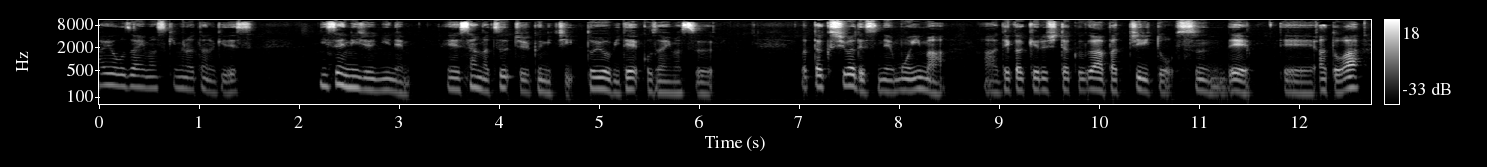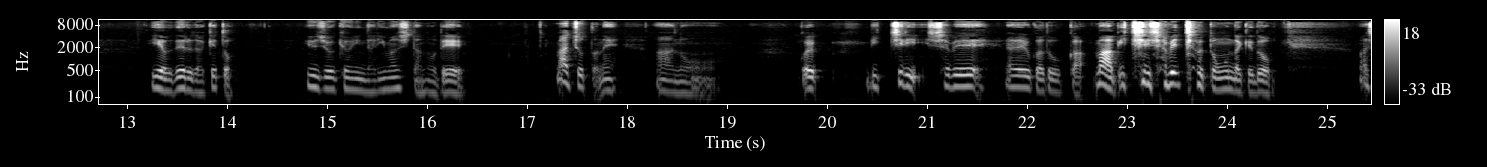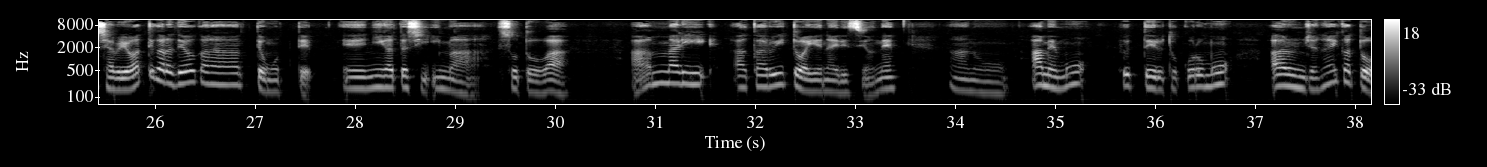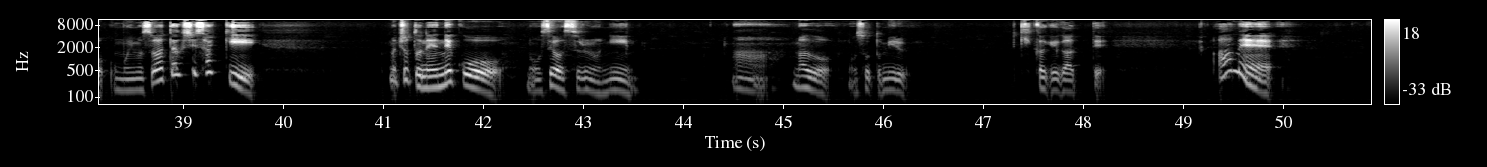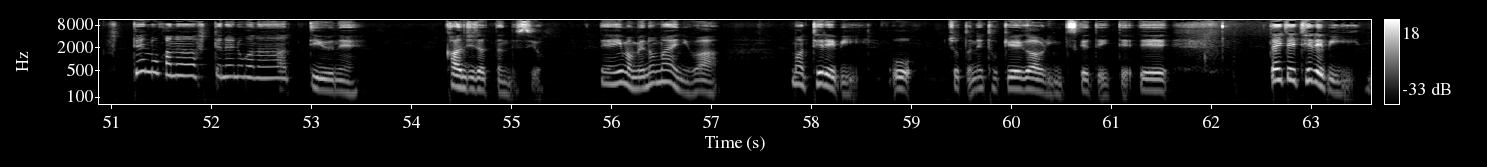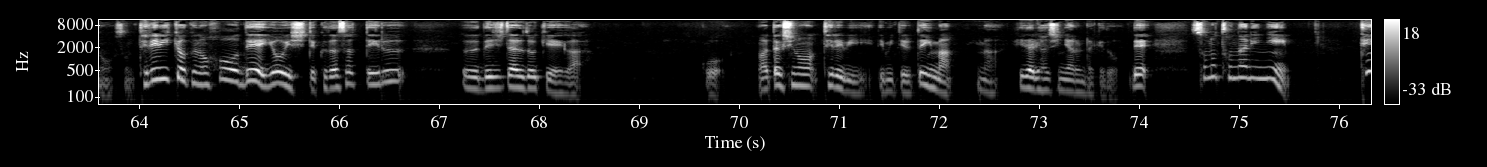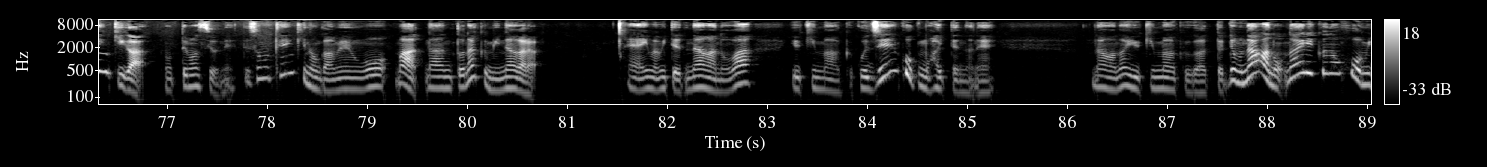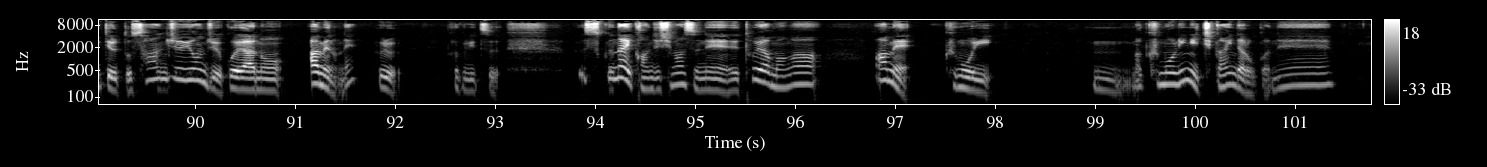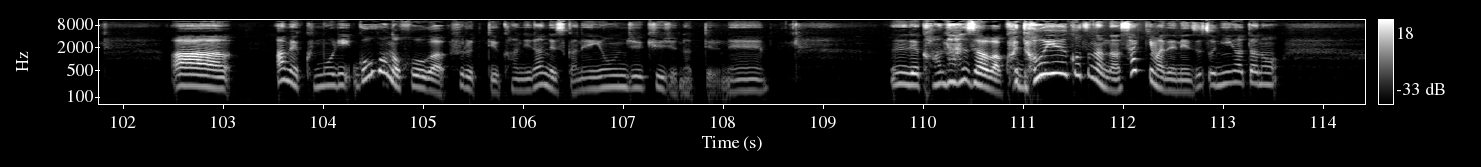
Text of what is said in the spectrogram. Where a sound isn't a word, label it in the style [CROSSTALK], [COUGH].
はようございます。木村たぬきです。2022年3月19日土曜日でございます。私はですね、もう今、出かける支度がバッチリと済んで、であとは家を出るだけという状況になりましたので、まあちょっとね、あの、これ、びっちり喋られるかどうか、まあびっちり喋っちゃうと思うんだけど、まあ喋り終わってから出ようかなって思って、えー、新潟市今、外はあんまり明るいとは言えないですよね。あの、雨も降っているところもあるんじゃないかと思います。私さっき、まあ、ちょっとね、猫のお世話するのに、あ窓の外見るきっかけがあって、雨、降ってんのかな降ってないのかなっていうね、感じだったんですよ。で、今目の前には、まあテレビをちょっとね、時計代わりにつけていて、で、大体テレビの、そのテレビ局の方で用意してくださっているデジタル時計が、こう、私のテレビで見てると今、今、左端にあるんだけど、で、その隣に天気が載ってますよね。で、その天気の画面を、まあ、なんとなく見ながら、えー、今見てる長野は雪マーク。これ全国も入ってんだね。長野雪マークがあったり。でも長野、内陸の方を見てると30、40、これあの、雨のね、降る確率、少ない感じしますね。富山が雨、曇り。うん、まあ、曇りに近いんだろうかね。ああ、雨、曇り。午後の方が降るっていう感じなんですかね。40、90になってるね。で、金沢、これどういうことなんだ？さっきまでね、ずっと新潟の、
